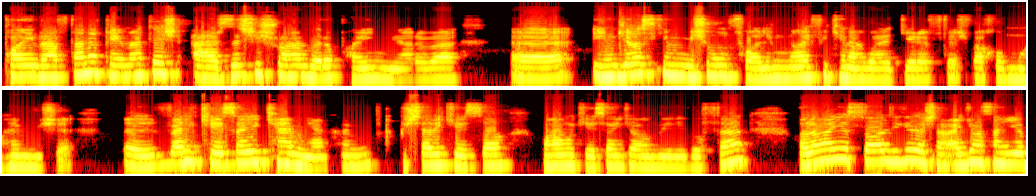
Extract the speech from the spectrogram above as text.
پایین رفتن قیمتش ارزشش رو هم داره پایین میاره و اینجاست که میشه اون falling knife ی که نباید گرفتش و خب مهم میشه. ولی case های کمی. هم بیشتر case ها و همون case هایی که آمیدی گفتن. حالا من یه سوال دیگه داشتم. اگه مثلا یه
